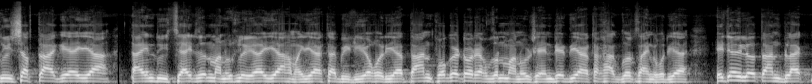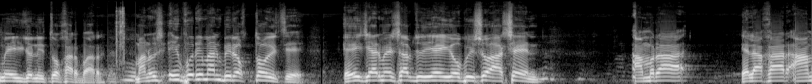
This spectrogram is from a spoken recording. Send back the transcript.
দুই সপ্তাহ আগে আইয়া তাই দুই চারজন মানুষ লইয়া আইয়া হামাইয়া একটা ভিডিও করিয়া তান পকেটর একজন মানুষ এন্ডে দিয়া একটা কাগজ সাইন করিয়া, এটা হইল তান ব্ল্যাকমেইল জনিত কারবার মানুষ এই পরিমাণ বিরক্ত হয়েছে এই চেয়ারম্যান সাহেব যদি এই অফিসও আসেন, আমরা এলাকার আম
